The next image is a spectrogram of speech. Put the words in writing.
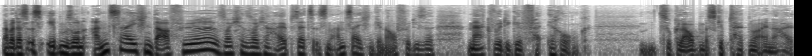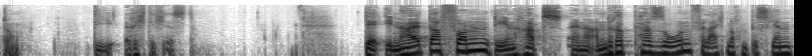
Aber das ist eben so ein Anzeichen dafür, solche, solche Halbsätze ist ein Anzeichen genau für diese merkwürdige Verirrung. Zu glauben, es gibt halt nur eine Haltung, die richtig ist. Der Inhalt davon, den hat eine andere Person vielleicht noch ein bisschen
